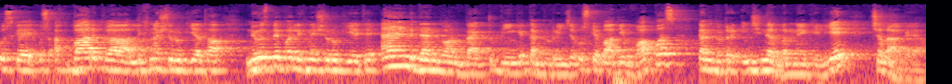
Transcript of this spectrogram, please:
उसके उस अखबार का लिखना शुरू किया था न्यूज़पेपर लिखने शुरू किए थे and then gone back to being a computer engineer उसके बाद ये वापस कंप्यूटर इंजीनियर बनने के लिए चला गया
